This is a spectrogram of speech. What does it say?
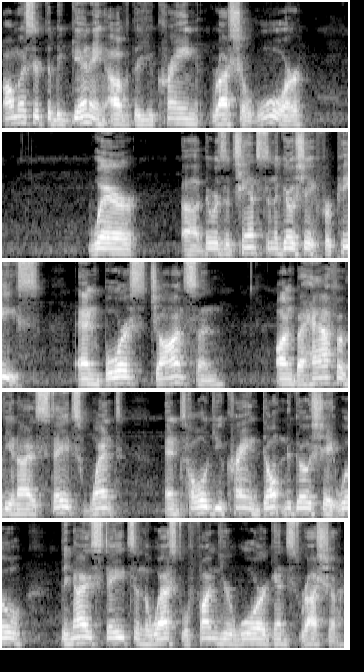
almost at the beginning of the Ukraine Russia war, where uh, there was a chance to negotiate for peace. And Boris Johnson on behalf of the United States went and told Ukraine, don't negotiate. We'll, the United States and the West will fund your war against Russia.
